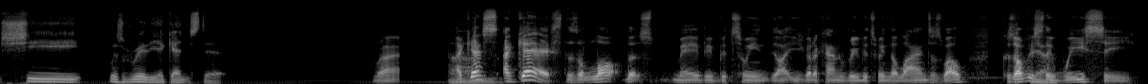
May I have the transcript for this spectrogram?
she was really against it right I guess Um, I guess there's a lot that's maybe between like you got to kind of read between the lines as well because obviously Yeah. we see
